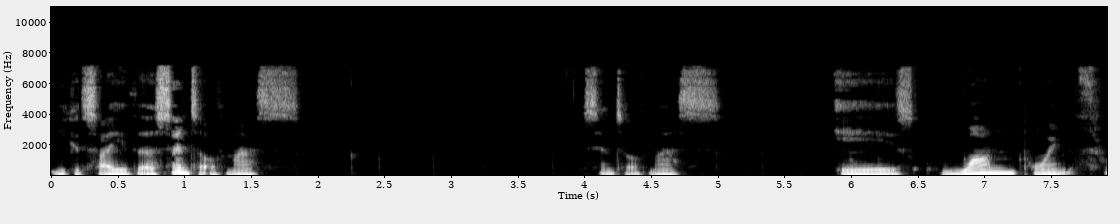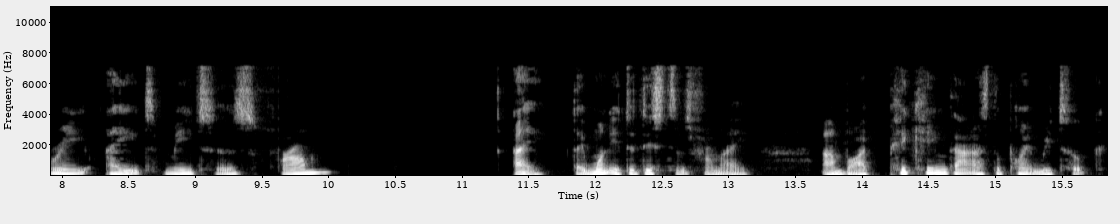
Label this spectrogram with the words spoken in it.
you could say the center of mass center of mass is 1.38 meters from A. They wanted the distance from A and by picking that as the point we took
